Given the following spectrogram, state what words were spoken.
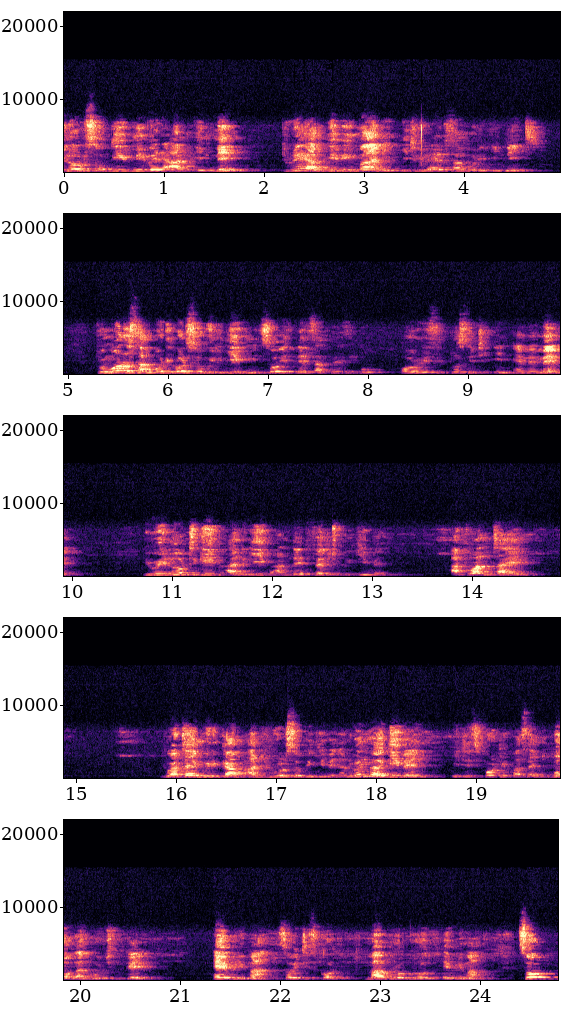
will also give me when I'm in need. Today, I'm giving money, it will help somebody in need. Tomorrow, somebody also will give me. So there's a principle of reciprocity in MMM. You will not give and give and then fail to be given. At one time, your time will come and you will also be given. And when you are given, it is 40% more than what you gave every month. So it is called Mavro growth every month. So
